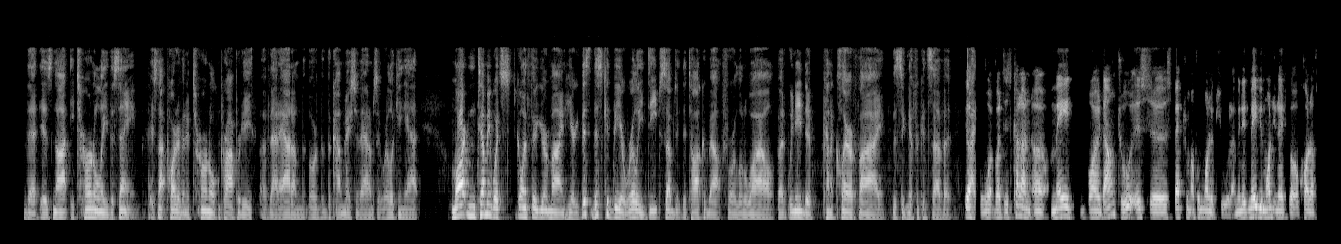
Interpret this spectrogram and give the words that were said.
that is not eternally the same. It's not part of an eternal property of that atom or the combination of atoms that we're looking at. Martin, tell me what's going through your mind here. This this could be a really deep subject to talk about for a little while, but we need to kind of clarify the significance of it. Yeah, what, what this color uh, may boil down to is the spectrum of a molecule. I mean, it may be modulated by all, kind of,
